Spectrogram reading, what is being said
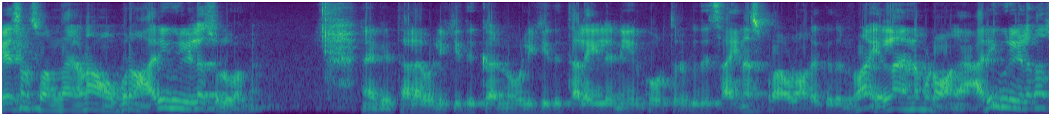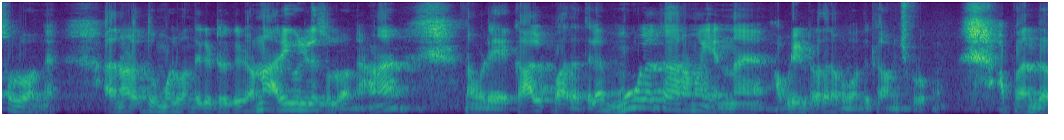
பேஷண்ட்ஸ் வந்தாங்கன்னா அவங்க அப்புறம் அறிகுறியெல்லாம் சொல்லுவாங்க. எனக்கு தலை வலிக்குது கண் வலிக்குது தலையில் நீர் கோர்த்துருக்குது சைனஸ் ப்ராப்ளம் இருக்குதுன்னா எல்லாம் என்ன பண்ணுவாங்க? அறிகுறியில் தான் சொல்லுவாங்க. அதனால தும்மல் வந்துகிட்டு இருக்கு. ஆனால் அறிகுறியில சொல்லுவாங்க. ஆனால் நம்முடைய கால் பாதத்தில் மூல காரணம் என்ன அப்படின்றத நம்ம வந்து காமிச்சு கொடுக்கணும். அப்போ அந்த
